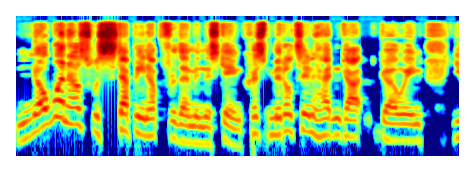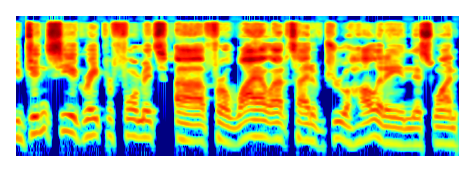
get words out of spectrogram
No one else was stepping up for them in this game. Khris Middleton hadn't got going. You didn't see a great performance uh, for a while outside of Jrue Holiday in this one.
